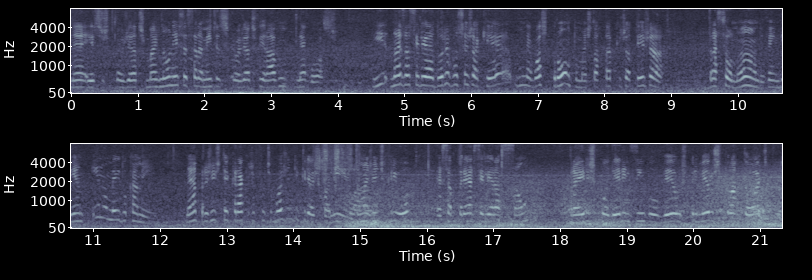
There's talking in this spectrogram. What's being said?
né, esses projetos, mas não necessariamente esses projetos viravam negócios. E nas aceleradoras você já quer um negócio pronto, uma startup que já esteja tracionando, vendendo, e no meio do caminho. Né? Para a gente ter craque de futebol, a gente tem que criar escolinhas. Então a gente criou essa pré-aceleração para eles poderem desenvolver os primeiros protótipos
